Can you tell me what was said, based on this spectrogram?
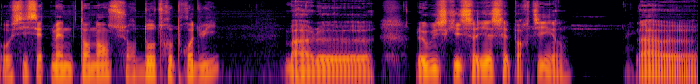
aussi cette même tendance sur d'autres produits? Bah le le whisky, ça y est, c'est parti. Hein. Là, euh,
